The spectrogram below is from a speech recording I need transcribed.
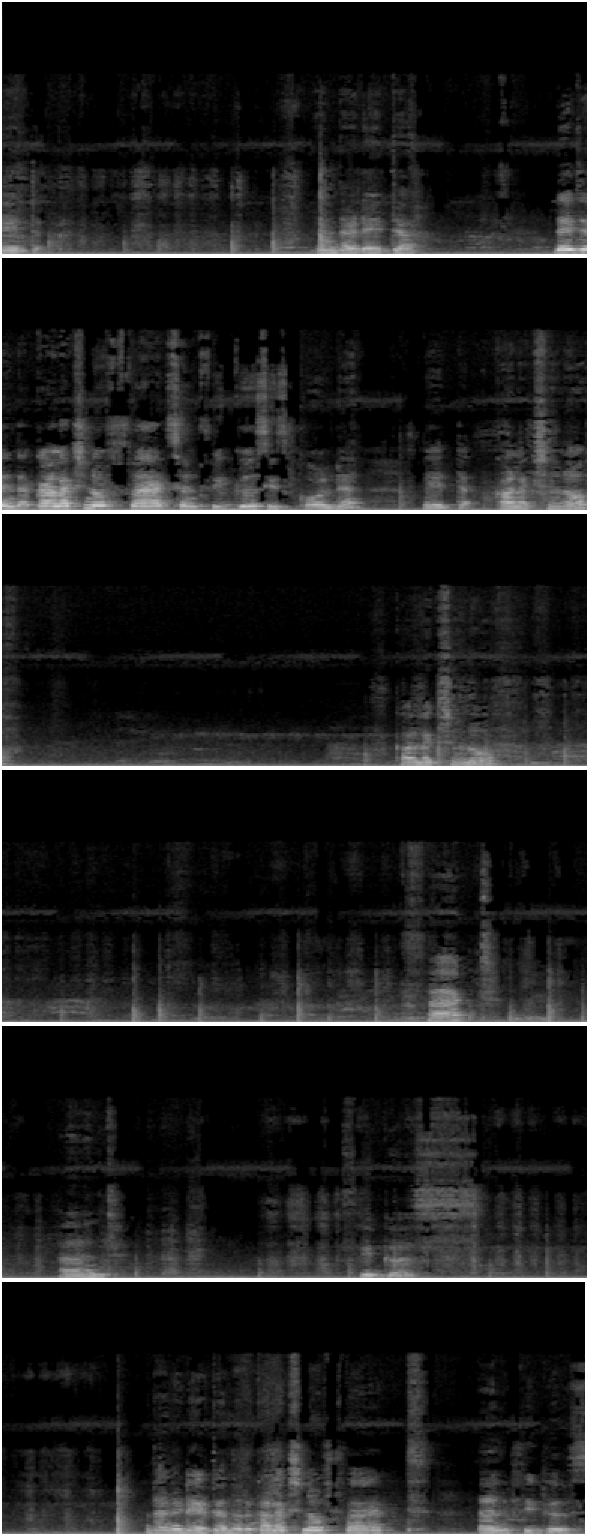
ഡേറ്റ എന്താ ഡേറ്റ ഡേറ്റ എന്താ? Collection of facts and figures is called data collection of collection of fact and figures. അതാണ് ഡേറ്റ എന്ന് പറയുന്നത്. Collection of facts and figures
